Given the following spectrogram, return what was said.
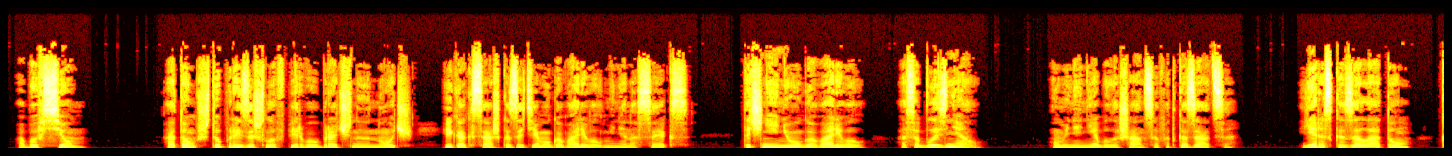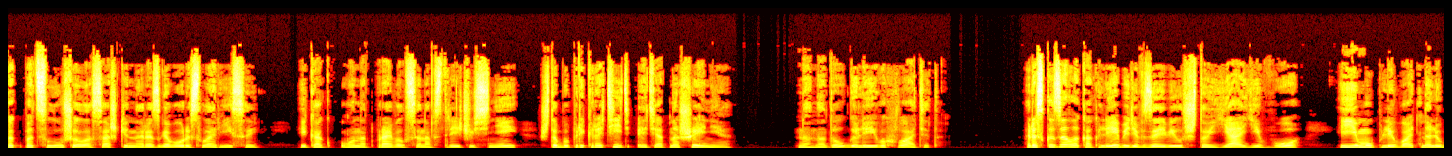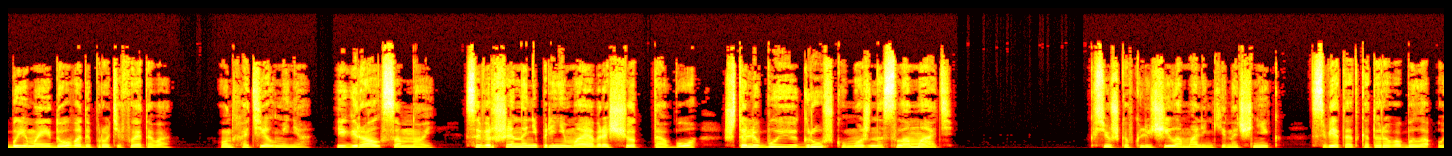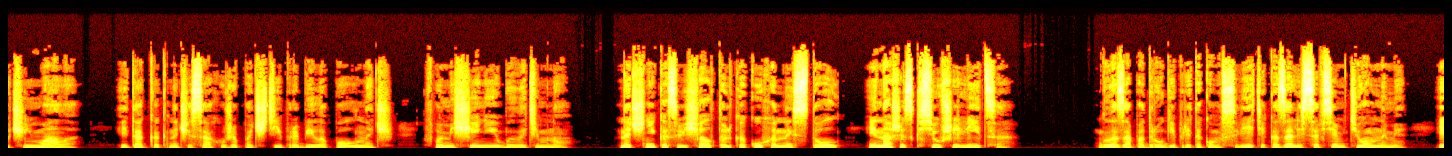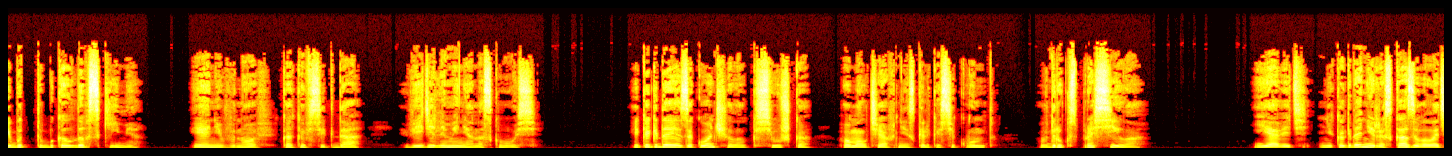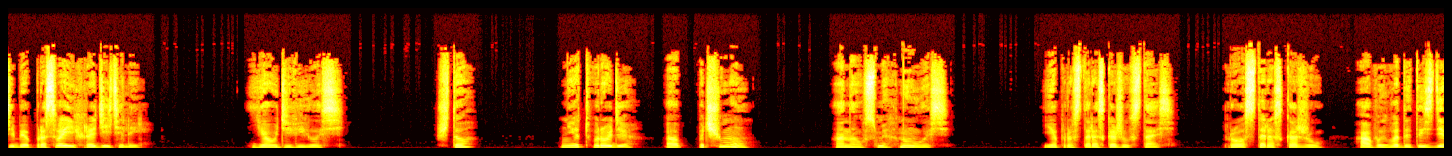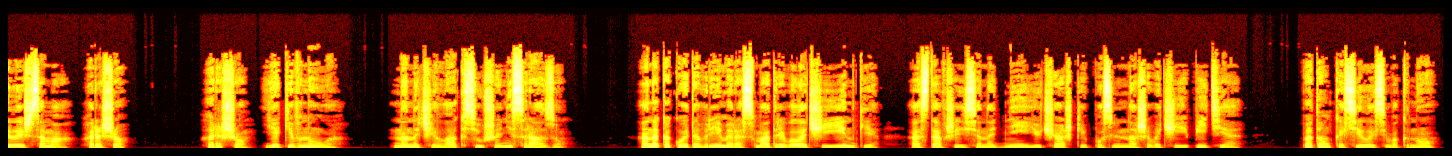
Обо всем. О том, что произошло в первую брачную ночь, и как Сашка затем уговаривал меня на секс. Точнее, не уговаривал, а соблазнял. У меня не было шансов отказаться. Я рассказала о том, как подслушала Сашкины разговоры с Ларисой, и как он отправился на встречу с ней, чтобы прекратить эти отношения. Но надолго ли его хватит? Рассказала, как Лебедев заявил, что я его, и ему плевать на любые мои доводы против этого, он хотел меня, играл со мной, совершенно не принимая в расчет того, что любую игрушку можно сломать. Ксюшка включила маленький ночник, света от которого было очень мало, и так как на часах уже почти пробила полночь, в помещении было темно. Ночник освещал только кухонный стол и наши с Ксюшей лица. Глаза подруги при таком свете казались совсем темными и будто бы колдовскими и они вновь, как и всегда, видели меня насквозь. И когда я закончила, Ксюшка, помолчав несколько секунд, вдруг спросила. «Я ведь никогда не рассказывала тебе про своих родителей». Я удивилась. «Что? Нет, вроде. А почему?» Она усмехнулась. «Я просто расскажу, Стась. Просто расскажу, а выводы ты сделаешь сама, хорошо?» «Хорошо», — я кивнула. Но начала Ксюша не сразу. Она какое-то время рассматривала чаинки, оставшиеся на дне ее чашки после нашего чаепития. Потом косилась в окно.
